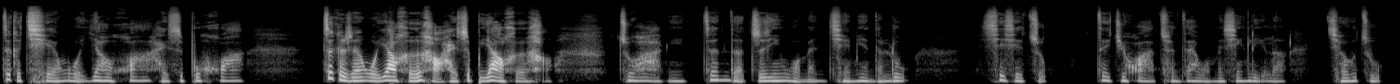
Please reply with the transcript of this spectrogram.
这个钱我要花还是不花，这个人我要和好还是不要和好。主啊，你真的指引我们前面的路，谢谢主。这句话存在我们心里了。求主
